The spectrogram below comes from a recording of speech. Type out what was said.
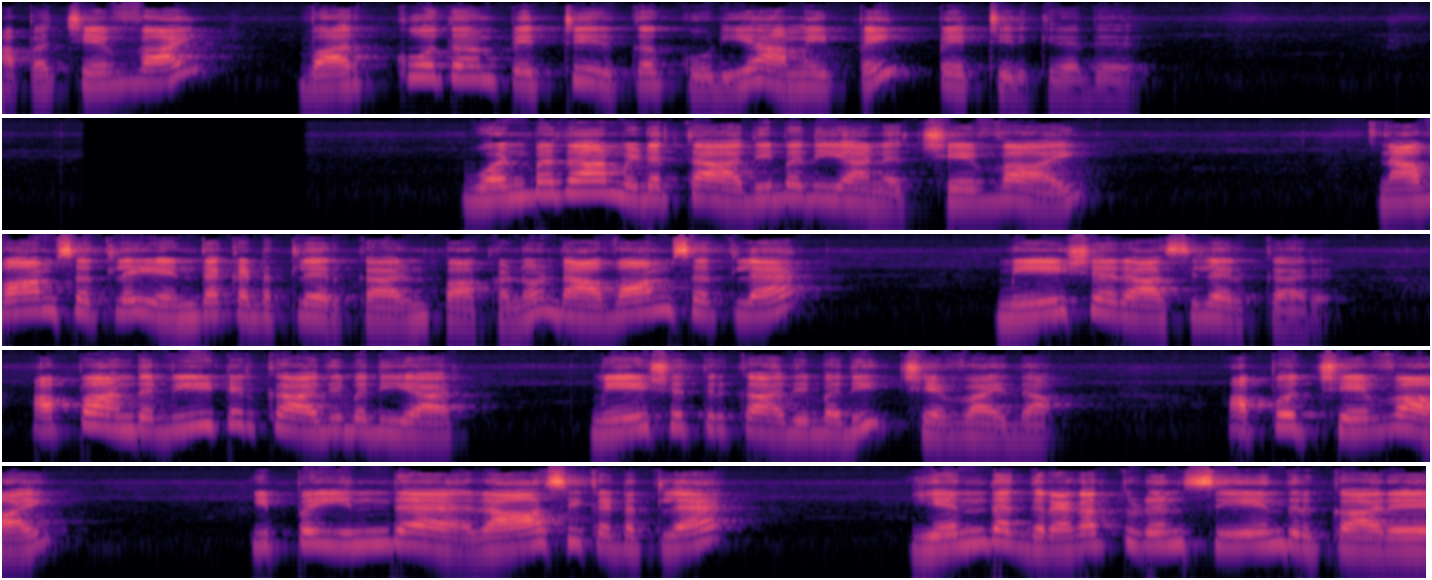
அப்போ செவ்வாய் வர்க்கோதம் பெற்று இருக்கக்கூடிய அமைப்பை பெற்றிருக்கிறது. ஒன்பதாம் இடத்த அதிபதியான செவ்வாய் நவாம்சத்தில் எந்த கட்டத்தில் இருக்காருன்னு பார்க்கணும். நவாம்சத்தில் மேஷ ராசியில் இருக்கார். அப்போ அந்த வீட்டிற்கு அதிபதி யார்? மேஷத்திற்கு அதிபதி செவ்வாய் தான். அப்போ செவ்வாய் இப்போ இந்த ராசி கட்டத்தில் எந்த கிரகத்துடன் சேர்ந்திருக்காரு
